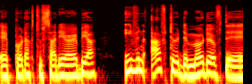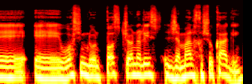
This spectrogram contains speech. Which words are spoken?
uh, products to Saudi Arabia, even after the murder of the uh, Washington Post journalist Jamal Khashoggi.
